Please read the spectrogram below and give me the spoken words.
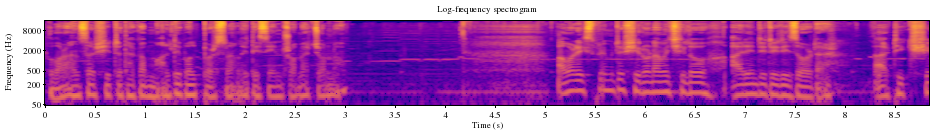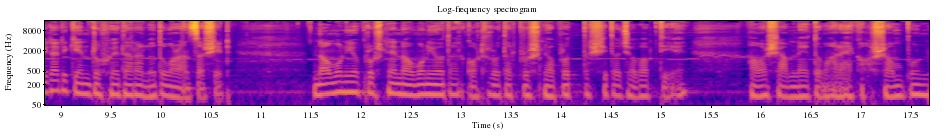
তোমার আনসার শিটে থাকা মাল্টিপল পার্সোনালিটি সিনড্রোমের জন্য। আমার এক্সপেরিমেন্টের শিরোনামে ছিল আইডেন্টিটি ডিসঅর্ডার আর ঠিক সেটারই কেন্দ্র হয়ে দাঁড়াল তোমার আনসার শিট নমনীয় প্রশ্নে নমনীয়তার কঠোরতার প্রশ্নে অপ্রত্যাশিত জবাব দিয়ে আমার সামনে তোমার এক সম্পূর্ণ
